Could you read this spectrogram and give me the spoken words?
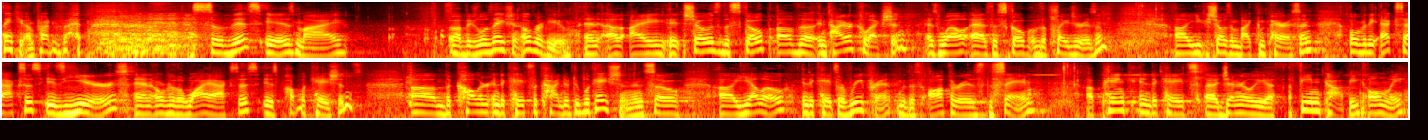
Thank you, I'm proud of that. so this is my uh, visualization overview. And uh, I, it shows the scope of the entire collection as well as the scope of the plagiarism. Uh, you shows them by comparison. Over the x-axis is years, and over the y-axis is publications. Um, the color indicates the kind of duplication. And so uh, yellow indicates a reprint, where the author is the same. Uh, pink indicates uh, generally a, a theme copy only.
